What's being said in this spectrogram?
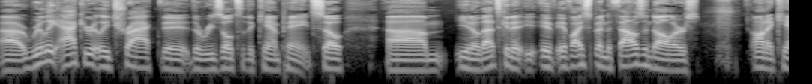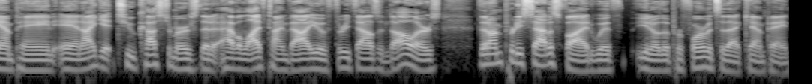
uh, really accurately track the the results of the campaign. So, um, you know, that's gonna if if I spend a thousand dollars on a campaign and I get two customers that have a lifetime value of three thousand dollars, then I'm pretty satisfied with you know the performance of that campaign.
